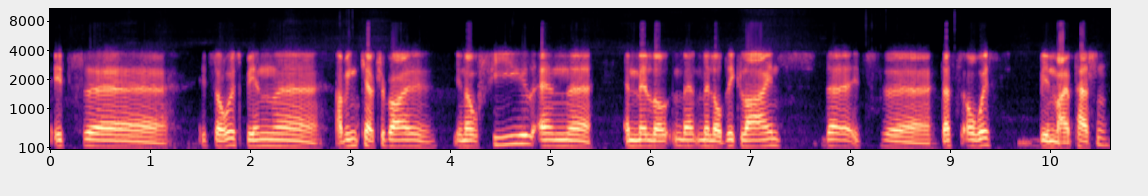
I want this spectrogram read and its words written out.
it's uh, it's always been uh, I've been captured by you know feel and uh, and melo- me- melodic lines. That it's uh, that's always been my passion.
